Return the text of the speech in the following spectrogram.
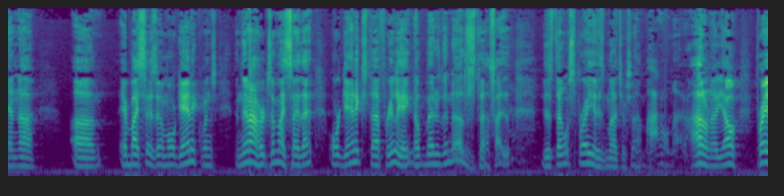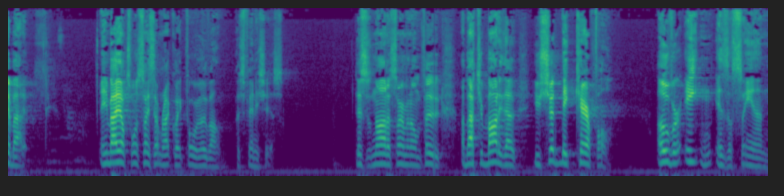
And uh, uh, everybody says them organic ones. And then I heard somebody say that organic stuff really ain't no better than other stuff. I just don't spray it as much or something. I don't know. I don't know. Y'all pray about it. Anybody else want to say something right quick before we move on? Let's finish this. This is not a sermon on food. About your body, though, you should be careful Overeating is a sin.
